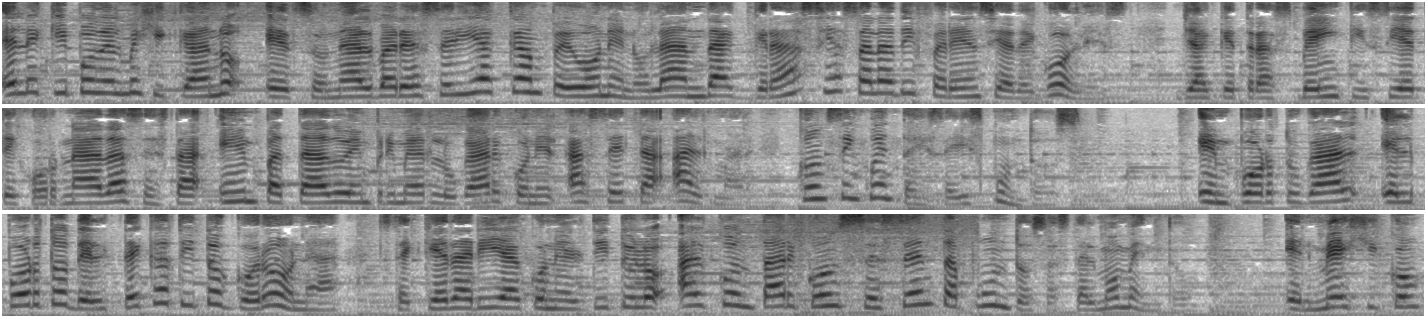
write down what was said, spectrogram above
el equipo del mexicano Edson Álvarez sería campeón en Holanda gracias a la diferencia de goles, ya que tras 27 jornadas está empatado en primer lugar con el AZ Alkmaar con 56 puntos. En Portugal, el Porto del Tecatito Corona se quedaría con el título al contar con 60 puntos hasta el momento. En México,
